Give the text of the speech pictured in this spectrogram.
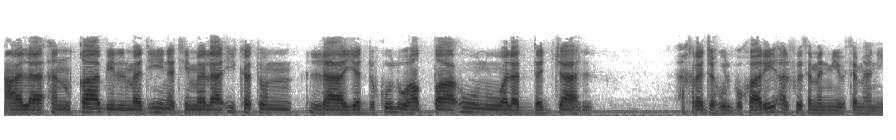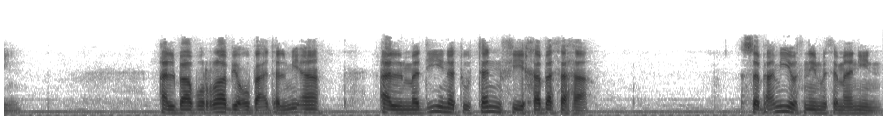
على أنقاب المدينة ملائكة لا يدخلها الطاعون ولا الدجال. أخرجه البخاري 1880 الباب الرابع بعد المئة المدينة تنفي خبثها. 782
